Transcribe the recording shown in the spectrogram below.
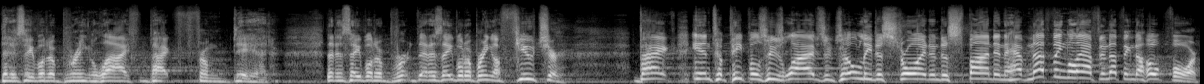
that is able to bring life back from dead, that is able to, br- that is able to bring a future back into peoples whose lives are totally destroyed and despondent and have nothing left and nothing to hope for.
